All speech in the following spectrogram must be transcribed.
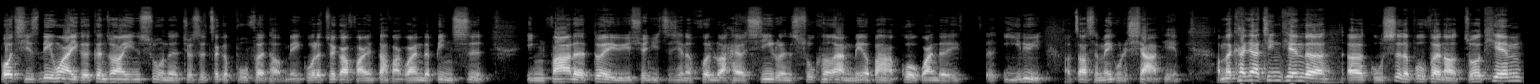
不过其实另外一个更重要因素呢，就是这个部分哈，美国的最高法院大法官的病逝，引发了对于选举之前的混乱，还有新一轮纾困案没有办法过关的。呃，疑虑啊，造成美股的下跌。我们来看一下今天的呃股市的部分哦。昨天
